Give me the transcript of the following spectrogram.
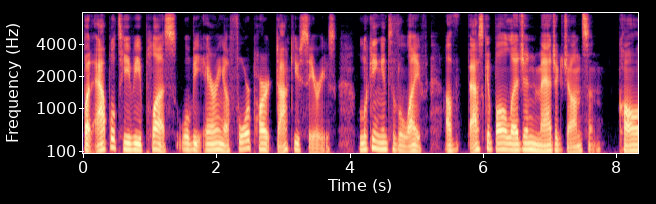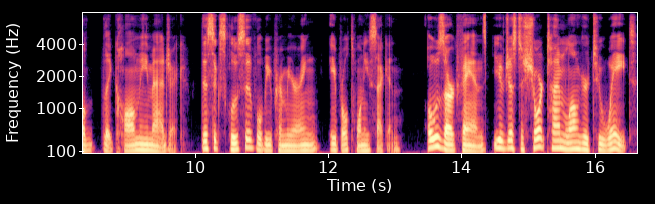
but Apple TV Plus will be airing a four-part docu-series looking into the life of basketball legend Magic Johnson called They Call Me Magic. This exclusive will be premiering April 22nd. Ozark fans, you have just a short time longer to wait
